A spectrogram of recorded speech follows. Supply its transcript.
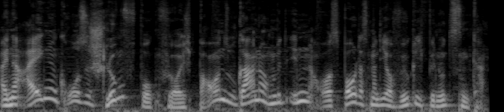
eine eigene große Schlumpfburg für euch bauen, sogar noch mit Innenausbau, dass man die auch wirklich benutzen kann.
